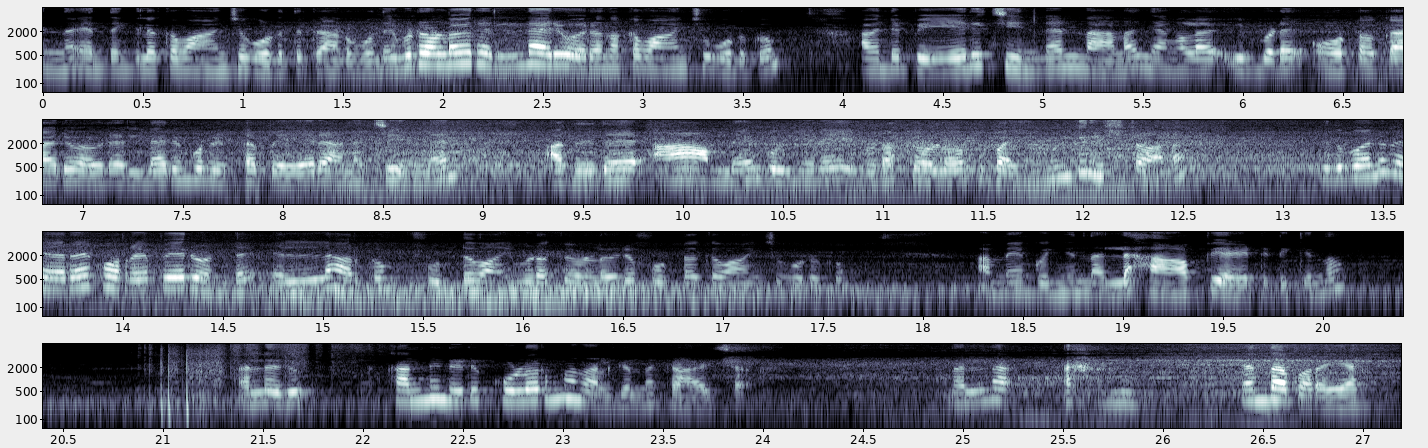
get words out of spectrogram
എന്ന് എന്തെങ്കിലുമൊക്കെ വാങ്ങിച്ചു കൊടുത്തിട്ടാണ് പോകുന്നത്. ഇവിടെ ഉള്ളവരെല്ലാവരും ഓരോന്നൊക്കെ വാങ്ങിച്ചു കൊടുക്കും. അവന്റെ പേര് ചിന്നൻ എന്നാണ്. ഞങ്ങൾ ഇവിടെ ഓട്ടോക്കാരും അവരെല്ലാവരും കൂടി ഇട്ട പേരാണ് ചിന്നൻ. അതിലെ ആ അമ്മയും കുഞ്ഞിനെ ഇവിടെയൊക്കെ ഉള്ളവർക്ക് ഭയങ്കര ഇഷ്ടമാണ്. ഇതുപോലെ വേറെ കുറേ പേരുണ്ട്. എല്ലാവർക്കും ഫുഡ് വാങ്ങി ഇവിടെയൊക്കെ ഉള്ളവർ ഫുഡൊക്കെ വാങ്ങിച്ചു കൊടുക്കും. അമ്മയും കുഞ്ഞും നല്ല ഹാപ്പി ആയിട്ടിരിക്കുന്നു. നല്ലൊരു കണ്ണിനൊരു കുളിർമ നൽകുന്ന കാഴ്ച. നല്ല എന്താ പറയുക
